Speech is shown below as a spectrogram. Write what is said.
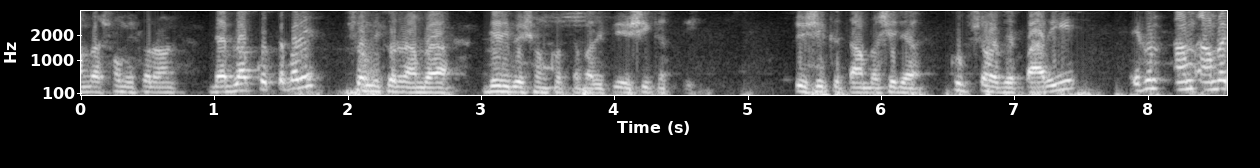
আমরা সমীকরণ ডেভেলপ করতে পারি। সমীকরণ আমরা ডেরিভেশন করতে পারি প্রিয় শিক্ষার্থী। প্রিয় শিক্ষার্থী, আমরা সেটা খুব সহজে পারি। এখন আমরা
